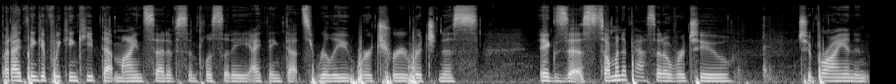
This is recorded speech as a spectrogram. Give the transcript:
But I think if we can keep that mindset of simplicity, I think that's really where true richness exists. So I'm going to pass it over to to Brian, and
